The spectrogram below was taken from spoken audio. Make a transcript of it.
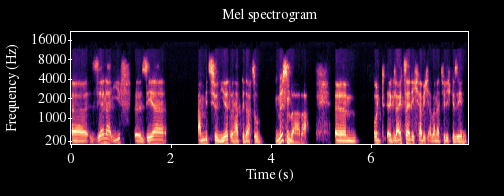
äh, sehr naiv, äh, sehr ambitioniert und habe gedacht, so müssen wir aber. Ähm, und äh, gleichzeitig habe ich aber natürlich gesehen,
